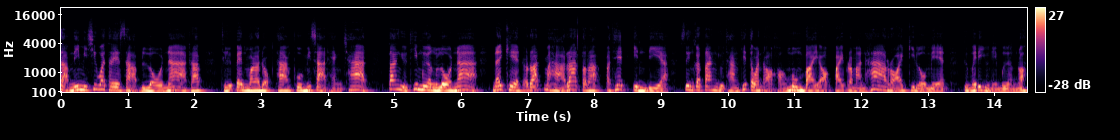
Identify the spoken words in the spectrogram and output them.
สาบนี้มีชื่อว่าทะเลสาบโลนาครับ ถือเป็นมรดกทางภูมิศาสตร์แห่งชาติ ตั้งอยู่ที่เมืองโลนาในเขตรัฐมหาราชตระประเทศอินเดีย ซึ่งก็ตั้งอยู่ทางทิศตะวันออกของมุมไบออกไปประมาณ 500 กิโลเมตร คือไม่ได้อยู่ในเมืองเนาะ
